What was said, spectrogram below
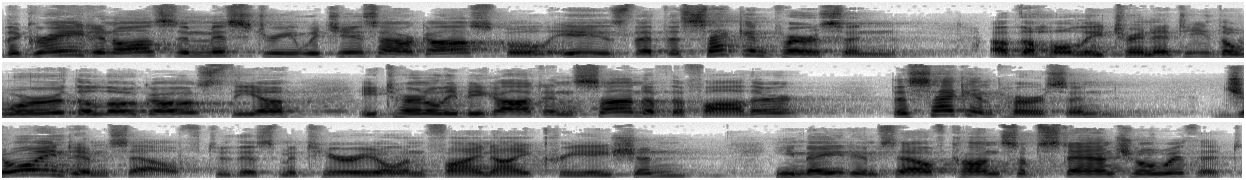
the great and awesome mystery, which is our gospel, is that the second person of the Holy Trinity, the Word, the Logos, the uh, eternally begotten Son of the Father, the second person joined himself to this material and finite creation. He made himself consubstantial with it.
